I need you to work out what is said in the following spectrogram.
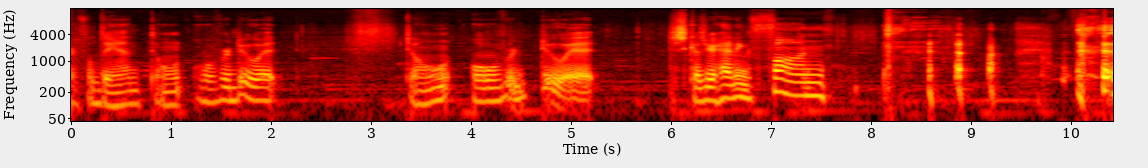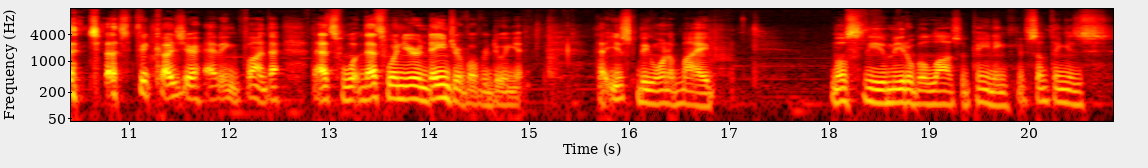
Careful, Dan. Don't overdo it. Don't overdo it. Just because you're having fun. Just because you're having fun. That, that's, what, that's when you're in danger of overdoing it. That used to be one of my mostly immutable laws of painting. If something is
